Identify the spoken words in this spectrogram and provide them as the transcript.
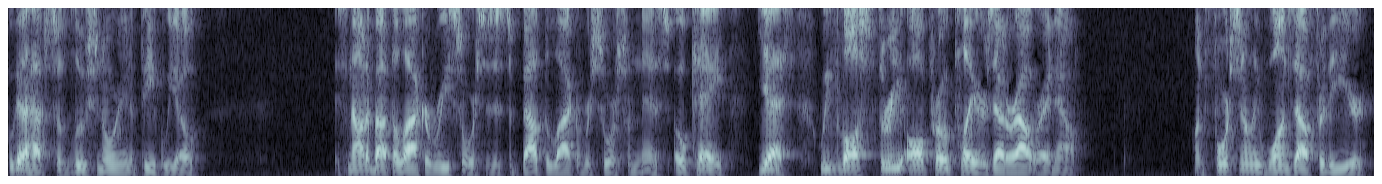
We gotta have solution oriented people, yo. It's not about the lack of resources, it's about the lack of resourcefulness. Okay, Yes, we've lost three All Pro players that are out right now. Unfortunately, one's out for the year.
